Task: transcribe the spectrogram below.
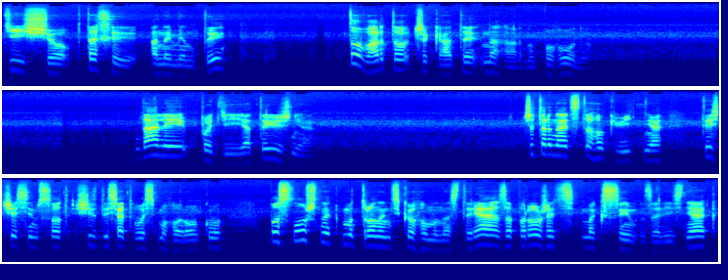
ті, що птахи, а не мінти, то варто чекати на гарну погоду. Далі подія тижня. 14 квітня 1768 року послушник Матронинського монастиря Запорожець Максим Залізняк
